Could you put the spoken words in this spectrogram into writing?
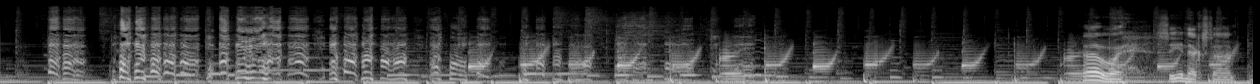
Oh boy. See you next time.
